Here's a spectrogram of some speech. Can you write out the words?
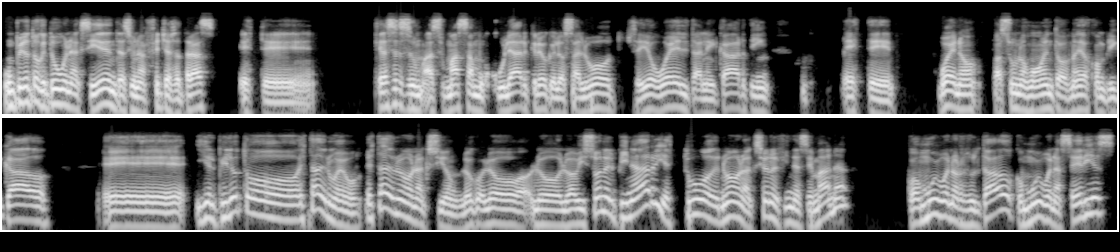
Un piloto que tuvo un accidente hace unas fechas atrás, este, gracias a su, masa muscular creo que lo salvó, se dio vuelta en el karting. Este, bueno, pasó unos momentos medios complicados. Eh, y el piloto está de nuevo, está de nuevo en acción. Lo, avisó en el Pinar y estuvo de nuevo en acción el fin de semana, con muy buenos resultados, con muy buenas series.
